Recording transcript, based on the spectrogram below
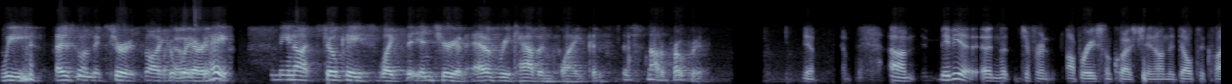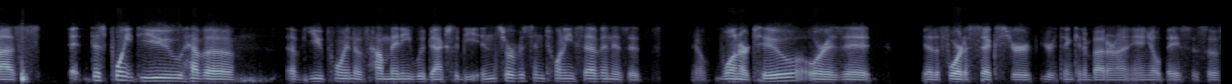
we I just want to make sure it's like a way or, hey, we may not showcase like the interior of every cabin flight because it's not appropriate. Yep. Um, maybe a different operational question on the Delta class. At this point, do you have a viewpoint of how many would actually be in service in 2027? Is it one or two, or is it the four to six you're thinking about on an annual basis of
